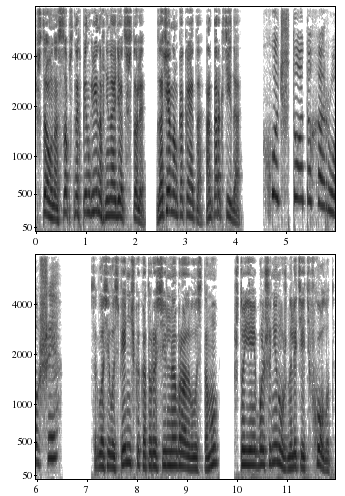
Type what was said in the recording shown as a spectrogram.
«Что у нас, собственных пингвинов не найдется, что ли? Зачем нам какая-то Антарктида?» «Хоть что-то хорошее», — согласилась Фенечка, которая сильно обрадовалась тому, что ей больше не нужно лететь в холод,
